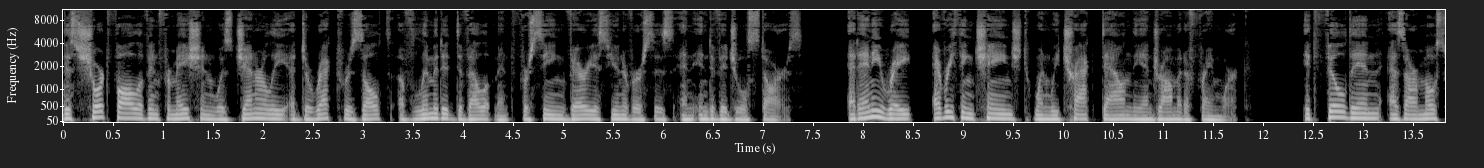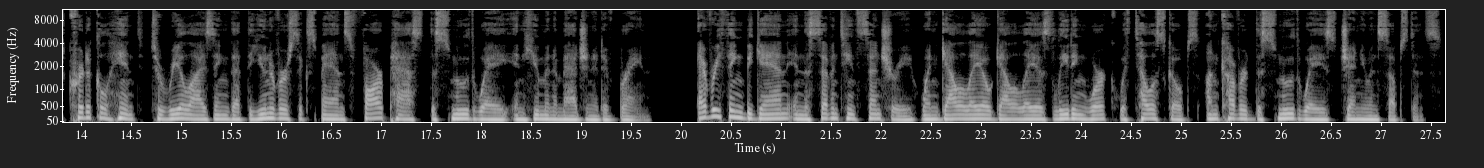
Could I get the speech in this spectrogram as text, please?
This shortfall of information was generally a direct result of limited development for seeing various universes and individual stars. At any rate, everything changed when we tracked down the Andromeda framework. It filled in as our most critical hint to realizing that the universe expands far past the smooth way in human imaginative brain. Everything began in the 17th century when Galileo Galilei's leading work with telescopes uncovered the smooth way's genuine substance.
